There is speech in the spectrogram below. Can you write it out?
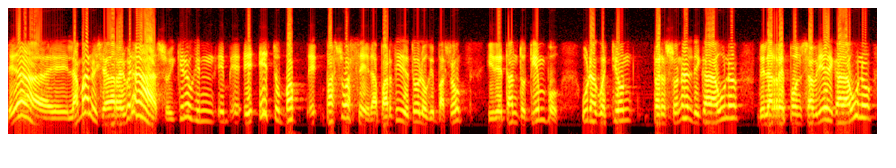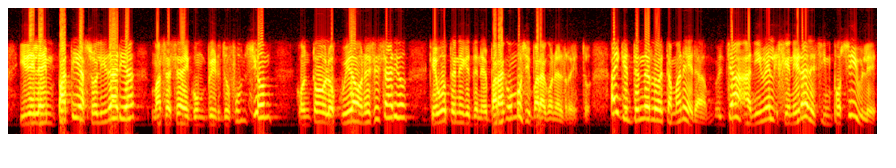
le da eh, la mano y se agarra el brazo. Y creo que eh, eh, esto va- eh, pasó a ser, a partir de todo lo que pasó y de tanto tiempo, una cuestión personal de cada uno, de la responsabilidad de cada uno y de la empatía solidaria, más allá de cumplir tu función, con todos los cuidados necesarios que vos tenés que tener para con vos y para con el resto. Hay que entenderlo de esta manera. Ya a nivel general es imposible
